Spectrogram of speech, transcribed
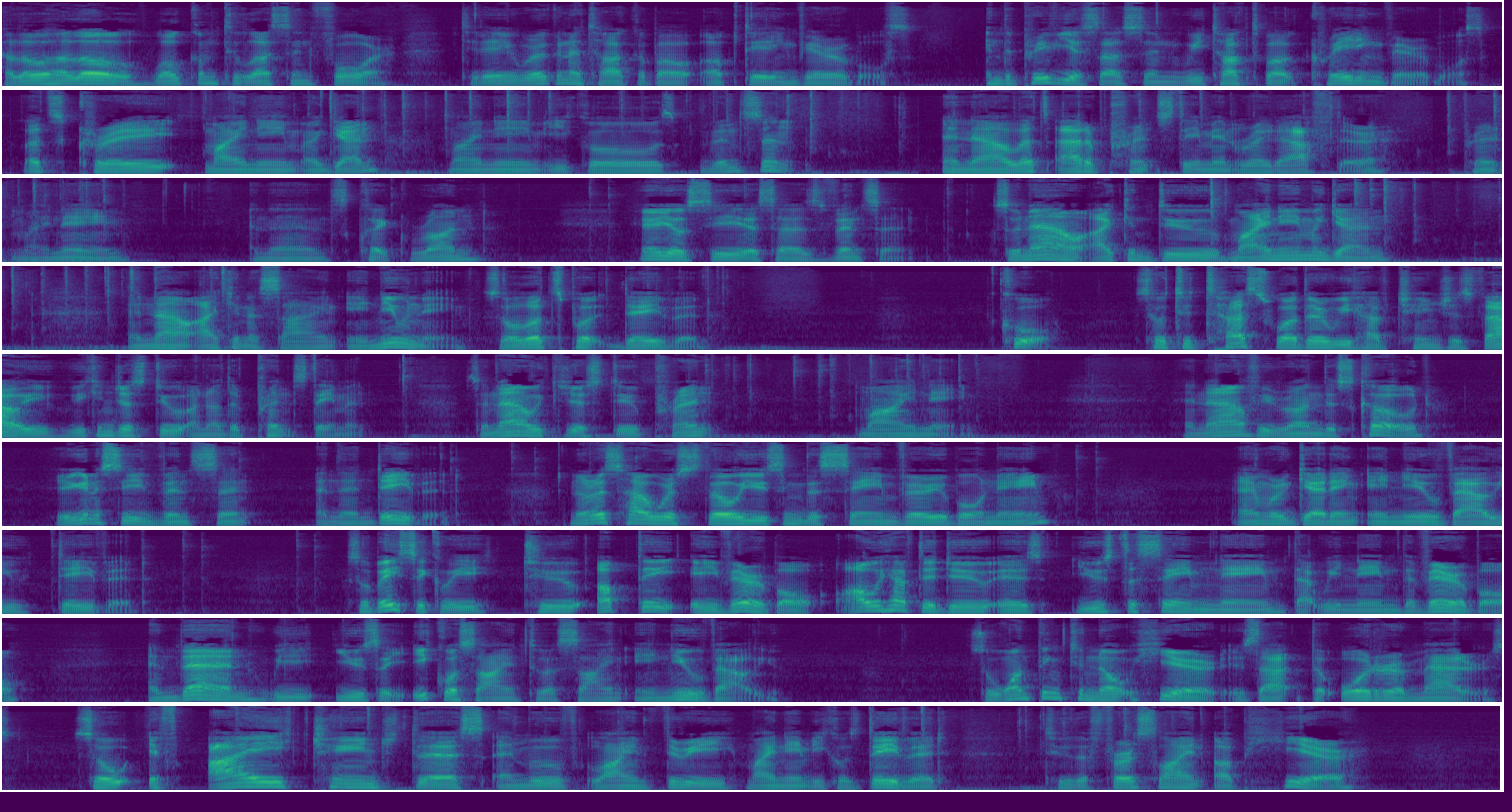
Hello, hello, welcome to lesson 4. Today we're going to talk about updating variables. In the previous lesson, we talked about creating variables. Let's create my name again. My name equals Vincent. And now let's add a print statement right after. Print my name. And then let's click run. Here you'll see it says Vincent. So now I can do my name again. And now I can assign a new name. So let's put David. Cool. So to test whether we have changed this value, we can just do another print statement. So now we can just do print my name. And now if we run this code, you're going to see Vincent and then David. Notice how we're still using the same variable name and we're getting a new value David. So basically, to update a variable, all we have to do is use the same name that we named the variable, and then we use an equal sign to assign a new value. So one thing to note here is that the order matters. So if I change this and move line 3, my name equals David, to the first line up here,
